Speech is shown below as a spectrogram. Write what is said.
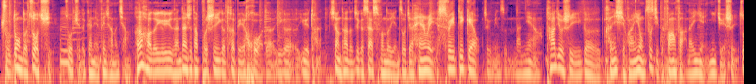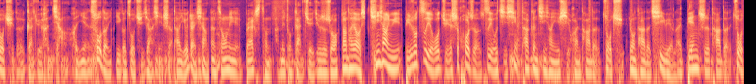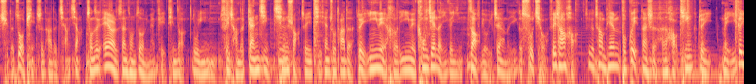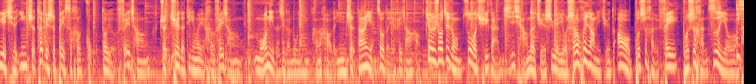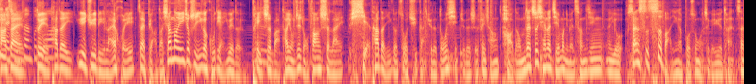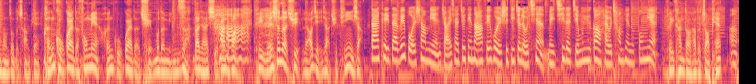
主动的作曲，作曲的概念非常的强，很好的一个乐团，但是它不是一个特别火的一个乐团。像他的这个萨斯风的演奏家 Henry s r e e d g a l e 这个名字难念啊，他就是一个很喜欢用自己的方法来演绎爵士，作曲的感觉很强，很严肃的一个作曲家形式。他有点像 Anthony Braxton 那种感觉，就是说，当他要倾向于，比如说自由爵士或者自由即兴，他更倾向于喜欢他的作曲，用他的器乐来编织他的作曲。的作品是他的强项。从这个 air 三重奏里面可以听到录音非常的干净清爽这也体现出他的对音乐和音乐空间的一个营造有这样的一个诉求非常好。这个唱片不贵但是很好听对每一个乐器的音质特别是贝斯和鼓都有非常准确的定位和非常模拟的这个录音很好的音质。当然演奏的也非常好。就是说这种作曲感极强的爵士乐有时候会让你觉得哦不是很飞不是很自由它在对它在乐句里来回在表达相当于就是一个古典乐的配置吧，他用这种方式来写他的一个作曲感觉的东西，觉得是非常好的。我们在之前的节目里面曾经有三四次吧，应该播送过这个乐团三重奏的唱片，很古怪的封面，很古怪的曲目的名字，大家喜欢的话 可以延伸的去了解一下，去听一下。大家可以在微博上面找一下旧天的阿飞或者是 DJ 刘倩，每期的节目预告还有唱片的封面，可以看到他的照片。嗯。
